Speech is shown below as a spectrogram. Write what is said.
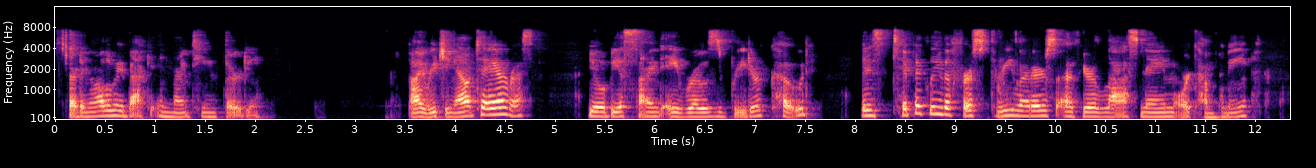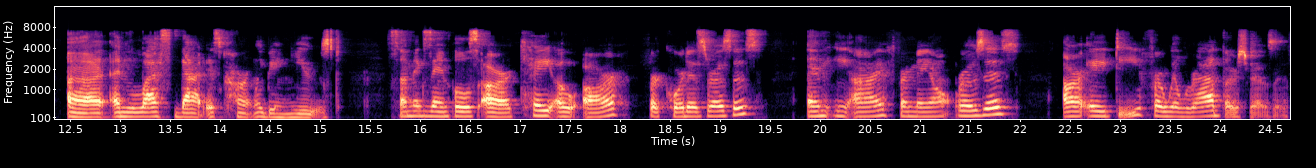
starting all the way back in 1930. By reaching out to ARS, you will be assigned a rose breeder code. It is typically the first three letters of your last name or company, uh, unless that is currently being used. Some examples are KOR for Kordes roses, MEI for Meilland roses, RAD for Will Radler's roses.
